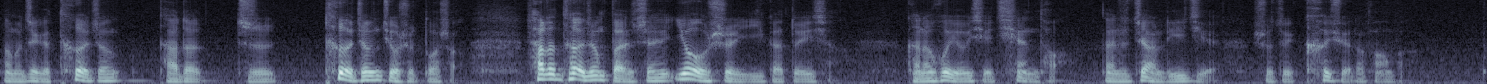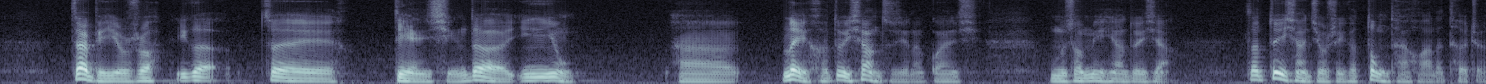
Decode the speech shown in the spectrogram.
那么这个特征它的。值特征就是多少，它的特征本身又是一个对象，可能会有一些嵌套，但是这样理解是最科学的方法。再比如说一个最典型的应用，呃，类和对象之间的关系，我们说面向对象，这对象就是一个动态化的特征。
